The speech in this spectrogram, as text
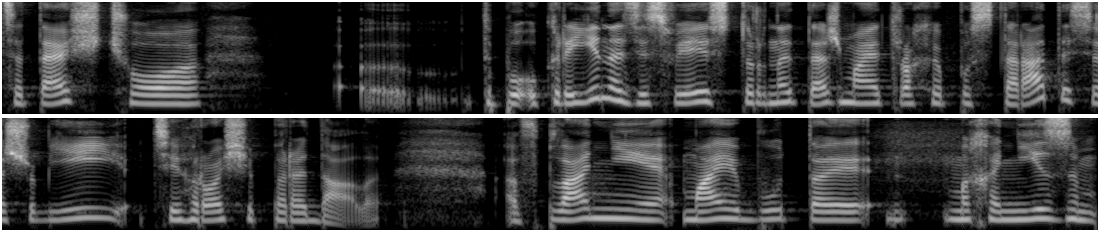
Це те, що. Е, типу, Україна зі своєї сторони теж має трохи постаратися, щоб їй ці гроші передали. В плані має бути механізм,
